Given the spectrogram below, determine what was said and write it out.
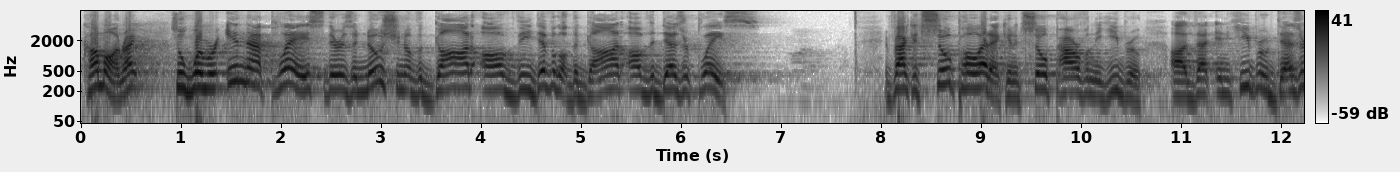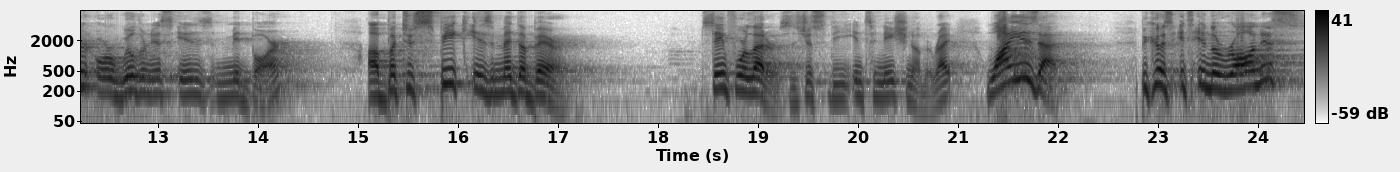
Come on, right? So when we're in that place, there is a notion of the God of the difficult, the God of the desert place. In fact, it's so poetic and it's so powerful in the Hebrew uh, that in Hebrew, desert or wilderness is midbar, uh, but to speak is medaber. Same four letters, it's just the intonation of it, right? Why is that? Because it's in the rawness,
